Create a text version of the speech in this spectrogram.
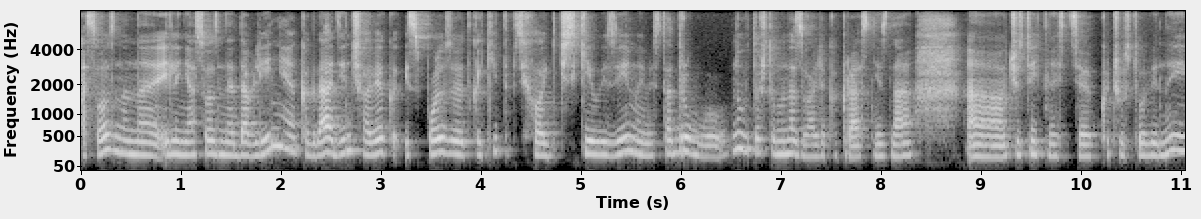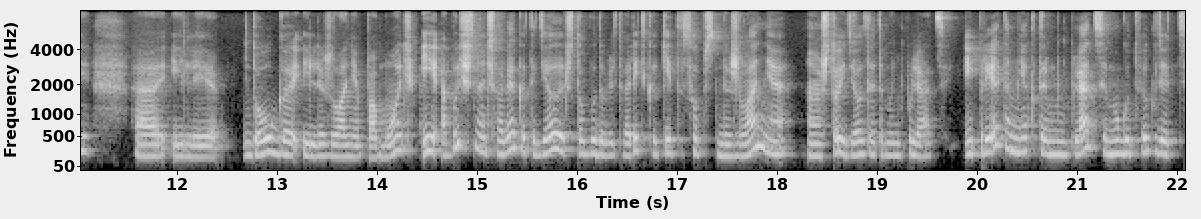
осознанное или неосознанное давление, когда один человек использует какие-то психологические уязвимые места другого ну, то, что мы назвали как раз, не знаю, э, чувствительность к чувству вины э, или долга или желание помочь. И обычно человек это делает, чтобы удовлетворить какие-то собственные желания, что и делает это манипуляцией. И при этом некоторые манипуляции могут выглядеть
